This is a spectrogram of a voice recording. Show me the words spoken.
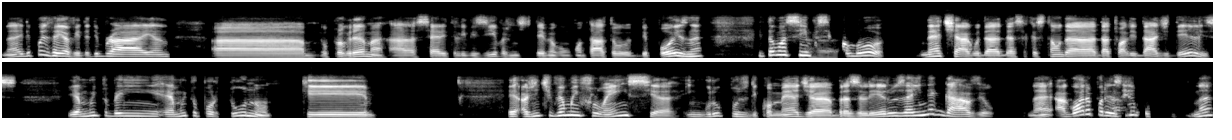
né? E depois veio a vida de Brian, o programa, a série televisiva, a gente teve algum contato depois, né? Então, assim, uhum. você falou, né, Tiago, dessa questão da, da atualidade deles, e é muito bem, é muito oportuno que é, a gente vê uma influência em grupos de comédia brasileiros é inegável, né? Agora, por exemplo, né,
